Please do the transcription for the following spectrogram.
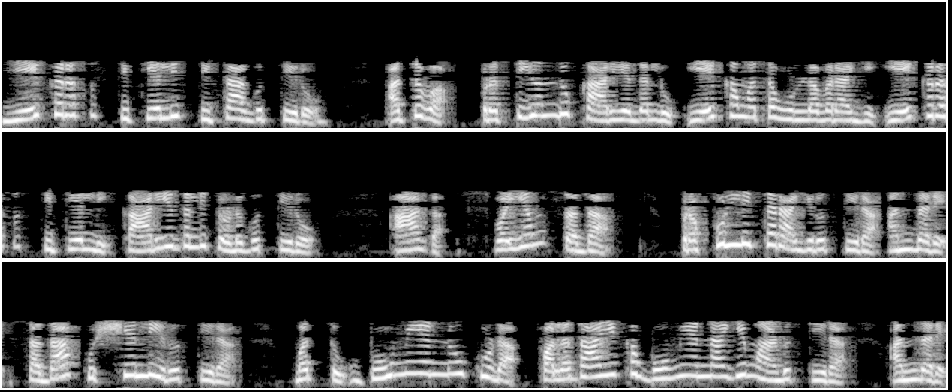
ಏಕರಸ ಸ್ಥಿತಿಯಲ್ಲಿ ಸ್ಥಿತ ಆಗುತ್ತೀರೋ, ಅಥವಾ ಪ್ರತಿಯೊಂದು ಕಾರ್ಯದಲ್ಲೂ ಏಕಮತವುಳ್ಳವರಾಗಿ ಏಕರಸ ಸ್ಥಿತಿಯಲ್ಲಿ ಕಾರ್ಯದಲ್ಲಿ ತೊಡಗುತ್ತೀರೋ, ಆಗ ಸ್ವಯಂ ಸದಾ ಪ್ರಫುಲ್ಲಿತರಾಗಿರುತ್ತೀರಾ, ಅಂದರೆ ಸದಾ ಖುಷಿಯಲ್ಲಿ ಇರುತ್ತೀರಾ? ಮತ್ತು ಭೂಮಿಯನ್ನು ಕೂಡ ಫಲದಾಯಕ ಭೂಮಿಯನ್ನಾಗಿ ಮಾಡುತ್ತೀರಾ? ಅಂದರೆ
